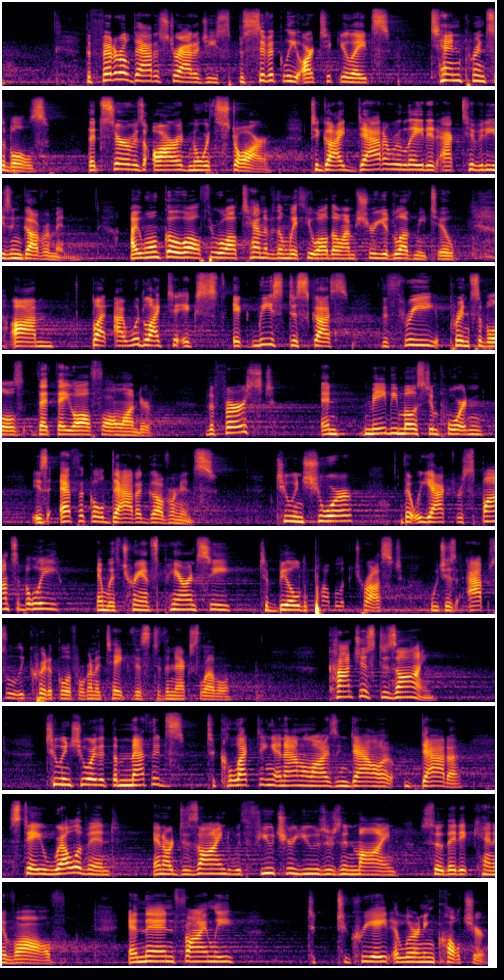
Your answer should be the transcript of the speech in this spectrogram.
The federal data strategy specifically articulates 10 principles that serve as our North Star to guide data related activities in government. I won't go all through all 10 of them with you, although I'm sure you'd love me to. Um, but I would like to at least discuss the three principles that they all fall under. The first, and maybe most important, is ethical data governance to ensure that we act responsibly and with transparency to build public trust, which is absolutely critical if we're going to take this to the next level. Conscious design to ensure that the methods to collecting and analyzing data, stay relevant and are designed with future users in mind so that it can evolve. And then finally, to, to create a learning culture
